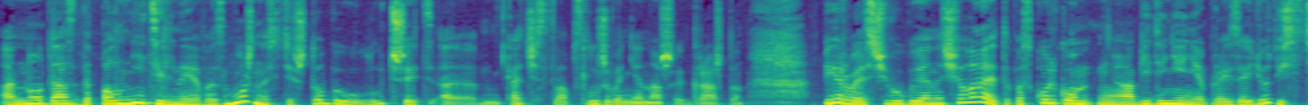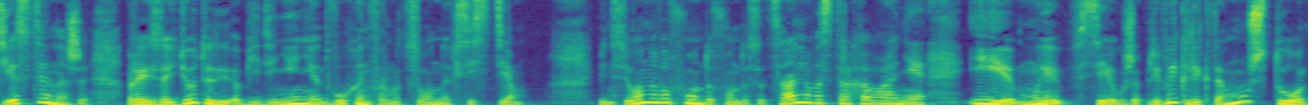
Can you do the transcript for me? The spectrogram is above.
оно даст дополнительные возможности возможности, чтобы улучшить э, качество обслуживания наших граждан. Первое, с чего бы я начала, это поскольку объединение произойдет, естественно же, произойдет и объединение двух информационных систем – пенсионного фонда, фонда социального страхования. И мы все уже привыкли к тому, что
